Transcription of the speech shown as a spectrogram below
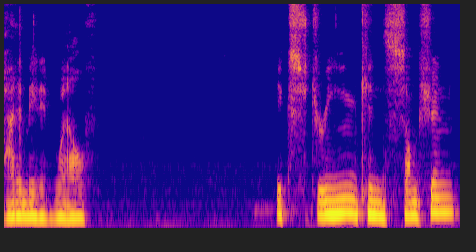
Automated wealth. Extreme consumption.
